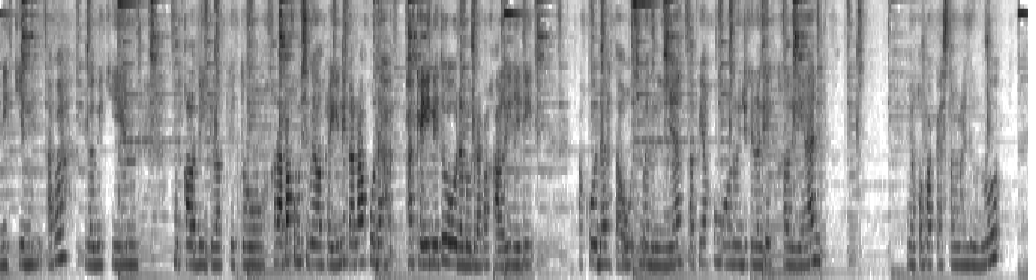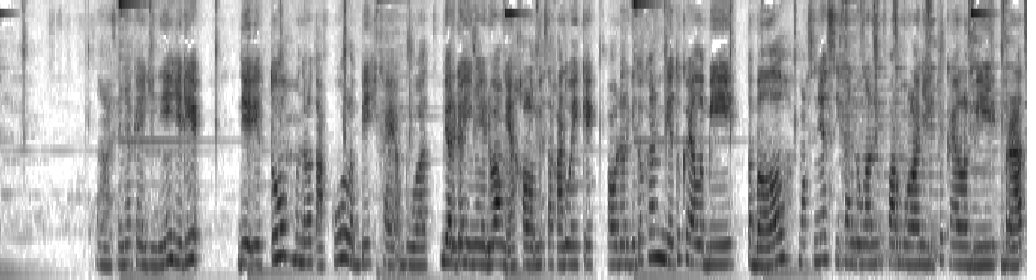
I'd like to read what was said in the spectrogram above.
bikin apa nggak bikin muka lebih gelap gitu. Kenapa aku bisa bilang kayak gini? Karena aku udah pakai ini tuh udah beberapa kali jadi aku udah tahu sebenarnya tapi aku mau nunjukin lagi ke kalian. Ini aku pakai setengah dulu. Nah hasilnya kayak gini. Jadi dia itu menurut aku lebih kayak buat biar gahinya doang ya. Kalau misalkan whey cake powder gitu kan dia tuh kayak lebih tebal. Maksudnya si kandungan formulanya itu kayak lebih berat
